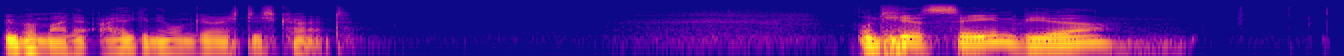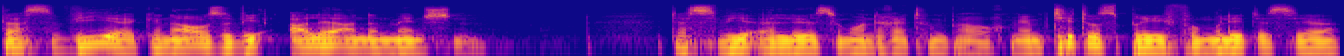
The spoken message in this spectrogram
über meine eigene Ungerechtigkeit? Und hier sehen wir, dass wir, genauso wie alle anderen Menschen, dass wir Erlösung und Rettung brauchen. Im Titusbrief formuliert es ja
